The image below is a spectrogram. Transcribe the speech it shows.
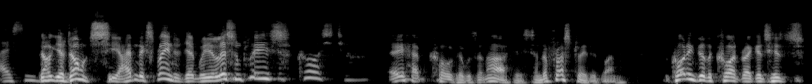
I see. No, you don't see. I haven't explained it yet. Will you listen, please? Of course, John. Ahab Coulter was an artist and a frustrated one. According to the court records, his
